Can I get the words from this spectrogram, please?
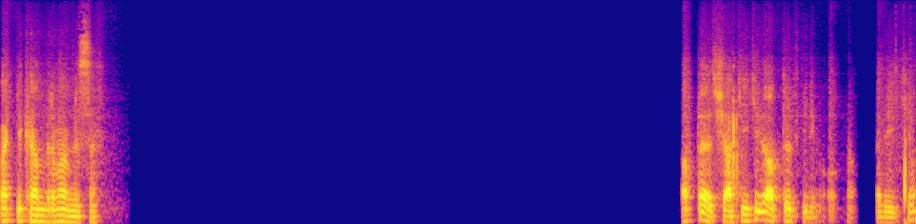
Bak bir kandırma hamlesi. Hatta evet, şah G2 de at 4 geleyim. Kale 2.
